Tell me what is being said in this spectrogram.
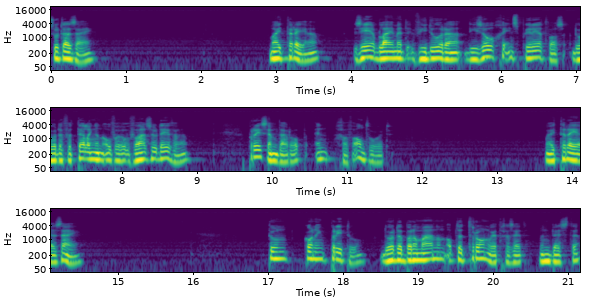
Sutta zei, Maitreya, zeer blij met Vidura die zo geïnspireerd was door de vertellingen over Vasudeva, prees hem daarop en gaf antwoord. Maitreya zei, Toen koning Prithu door de Brahmanen op de troon werd gezet, mijn beste,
